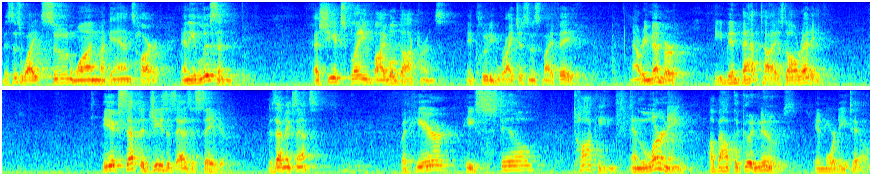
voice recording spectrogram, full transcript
Mrs. White soon won Magan's heart, and he listened as she explained Bible doctrines, including righteousness by faith. Now remember, he'd been baptized already. He accepted Jesus as his Savior. Does that make sense? But here he's still talking and learning about the good news in more detail.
